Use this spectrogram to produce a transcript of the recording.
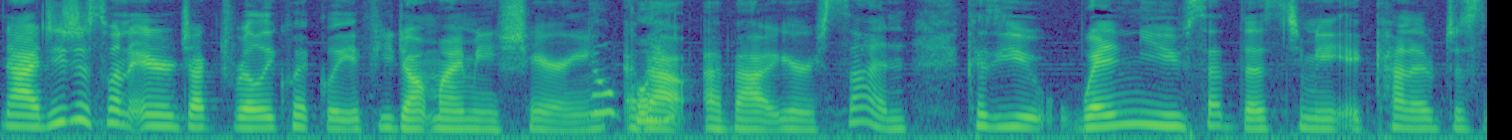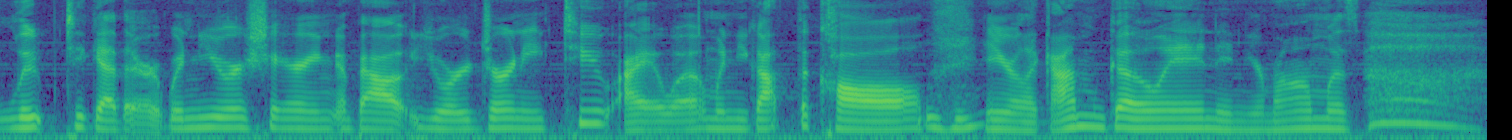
Now, I do just want to interject really quickly, if you don't mind me sharing No, about about your son, because you, when you said this to me, it kind of just looped together. When you were sharing about your journey to Iowa, and when you got the call, Mm-hmm. and you're like, "I'm going," and your mom was,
